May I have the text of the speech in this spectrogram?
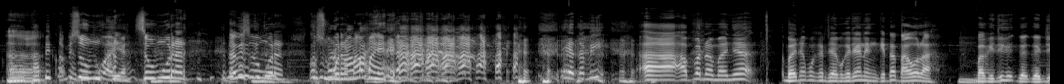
eh, Eh, tapi kok tapi seumuran, tua ya? seumuran. tapi seumuran. Kok seumuran mama ya? Iya tapi eh, apa namanya banyak pekerjaan-pekerjaan yang kita tahu lah. Hmm. Gaji gaji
